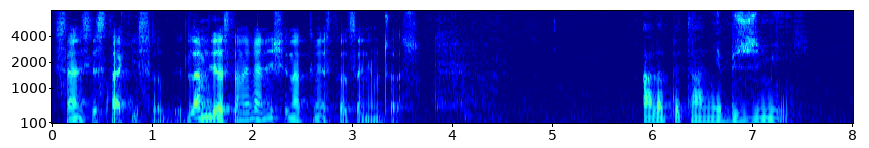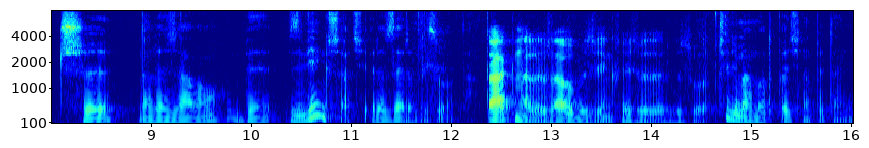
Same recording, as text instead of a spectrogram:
sens jest taki sobie. Dla mnie zastanawianie się nad tym jest traceniem czasu. Ale pytanie brzmi, czy należałoby zwiększać rezerwy złota? Tak, należałoby zwiększać rezerwy złota. Czyli mamy odpowiedź na pytanie.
